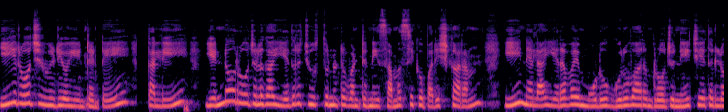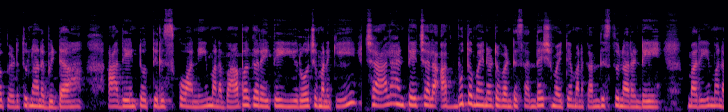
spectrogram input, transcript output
ఈ రోజు వీడియో ఏంటంటే తల్లి ఎన్నో రోజులుగా ఎదురు చూస్తున్నటువంటి నీ సమస్యకు పరిష్కారం ఈ నెల ఇరవై మూడు గురువారం రోజు నీ చేతుల్లో పెడుతున్నాను బిడ్డ. అదేంటో తెలుసుకో అని మన బాబాగారు అయితే ఈరోజు మనకి చాలా అంటే చాలా అద్భుతమైనటువంటి సందేశం అయితే మనకు అందిస్తున్నారండి. మరి మన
